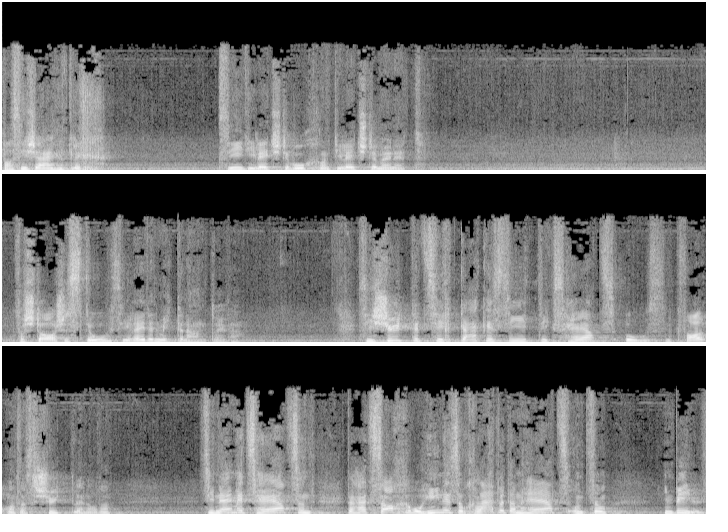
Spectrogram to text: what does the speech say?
Was ist eigentlich die letzten Wochen und die letzten Monate? Verstehst es du? Sie reden miteinander darüber. Sie schütten sich gegenseitig das Herz aus. Gefällt mir das Schütteln, oder? Sie nehmen das Herz und da hat Sachen, wo hinten so kleben am Herz und so im Bild.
